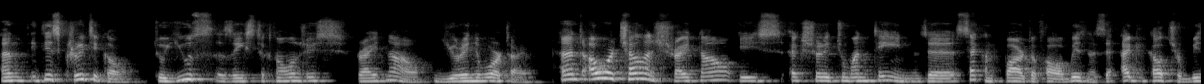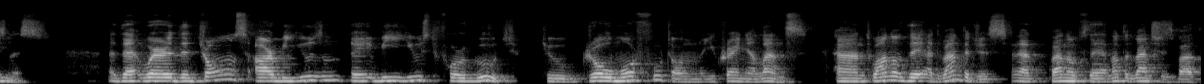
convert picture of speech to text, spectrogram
And it is critical to use these technologies right now during the wartime. And our challenge right now is actually to maintain the second part of our business, the agriculture business that where the drones are be used, uh, be used for good to grow more food on Ukrainian lands. And one of the advantages, and one of the not advantages, but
